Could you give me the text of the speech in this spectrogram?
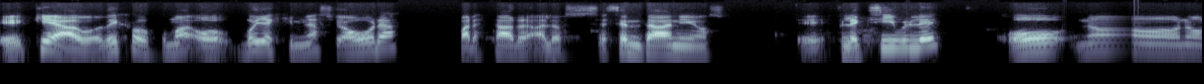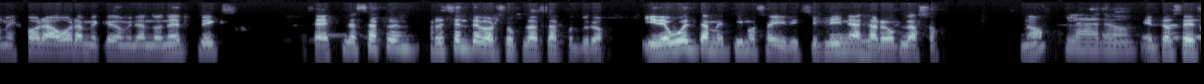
Eh, ¿Qué hago? ¿Dejo de fumar o voy al gimnasio ahora para estar a los 60 años eh, flexible? O no, no, mejor ahora me quedo mirando Netflix. O sea, es placer presente versus placer futuro. Y de vuelta metimos ahí, disciplina es largo plazo, ¿no? Claro. Entonces,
